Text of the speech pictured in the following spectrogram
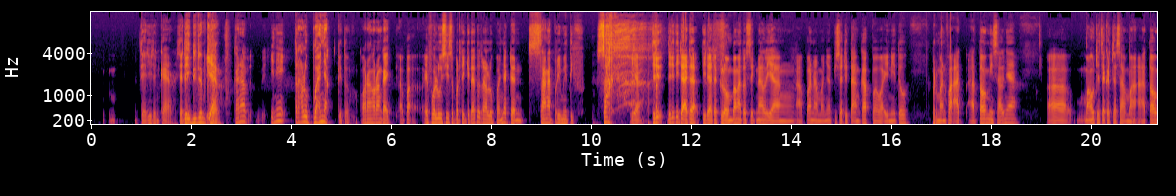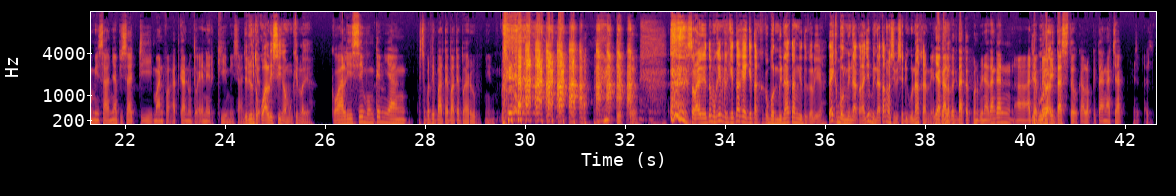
they didn't care. They Jadi didn't iya, care. karena ini terlalu banyak gitu. Orang-orang kayak apa evolusi seperti kita itu terlalu banyak dan sangat primitif. Sah. Iya. jadi jadi tidak ada tidak ada gelombang atau signal yang apa namanya bisa ditangkap bahwa ini tuh bermanfaat atau misalnya eh, mau diajak kerjasama atau misalnya bisa dimanfaatkan untuk energi misalnya. Jadi gitu. untuk koalisi nggak mungkin lah ya. Koalisi mungkin yang seperti partai-partai baru. gitu. Selain itu mungkin ke kita kayak kita ke kebun binatang gitu kali ya. Tapi kebun binatang aja binatang masih bisa digunakan ya. Ya kalau kita ke kebun binatang kan eh, ada Hiburan. prioritas tuh. Kalau kita ngajak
